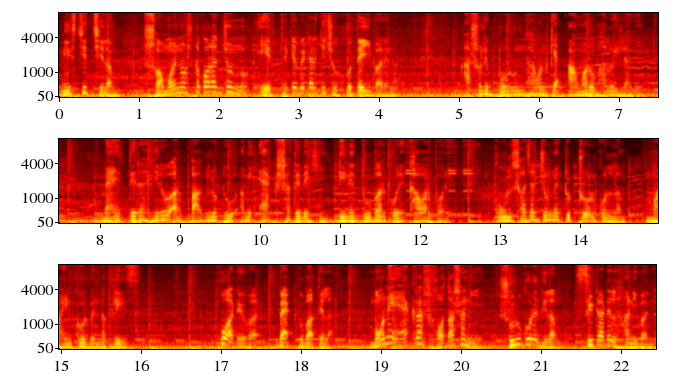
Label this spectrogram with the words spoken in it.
নিশ্চিত ছিলাম, সময় নষ্ট করার জন্য এর থেকে বেটার কিছু হতেই পারে না। আসলে বরুণ ধাওয়ানকে আমারও ভালোই লাগে। ম্যায় তেরা হিরো আর পাগলু টু আমি একসাথে দেখি দিনে দুবার করে খাওয়ার পরে। কুল সাজার জন্য একটু ট্রোল করলাম। মাইন্ড করবেন না প্লিজ হোয়াট এভার ব্যাক টু বাতেলা। মনে একরাশ হতাশা নিয়ে শুরু করে দিলাম সিটাডেল হানিবানি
